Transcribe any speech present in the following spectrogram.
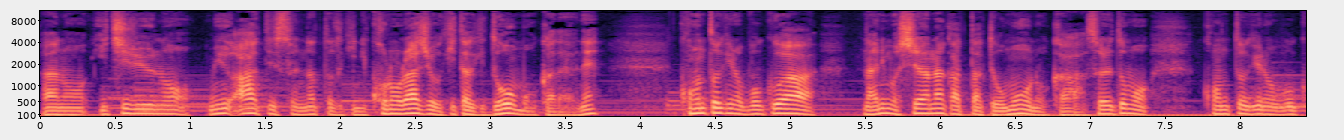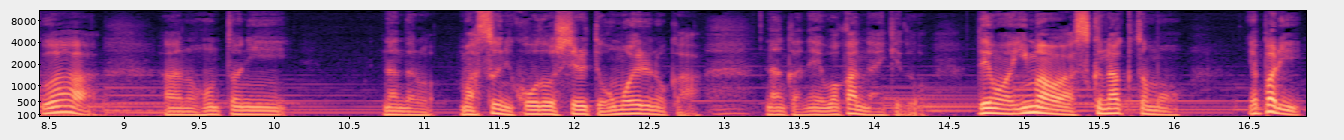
あの、一流のミュアーティストになった時にこのラジオを聞いた時どう思うかだよね。この時の僕は何も知らなかったって思うのか、それとも、この時の僕は、あの、本当に、なんだろう、まっすぐに行動してるって思えるのか、なんかね、わかんないけど。でも今は少なくとも、やっぱり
